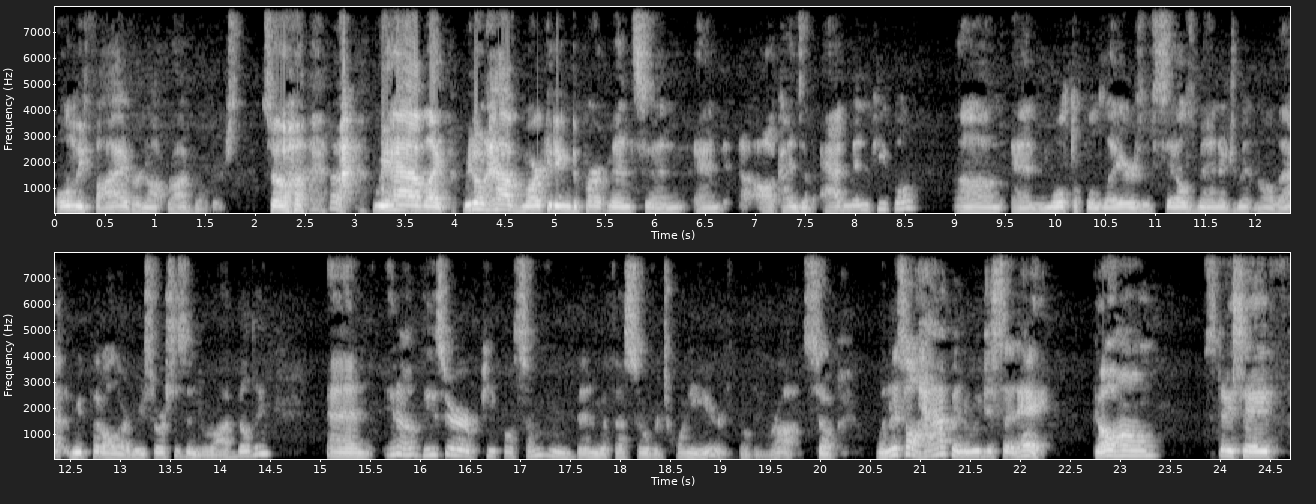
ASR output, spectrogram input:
only five are not rod builders. So we have like we don't have marketing departments and and all kinds of admin people um, and multiple layers of sales management and all that. We put all our resources into rod building. And, you know, these are people, some of them have been with us over 20 years building rods. So when this all happened, we just said, hey, go home, stay safe.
